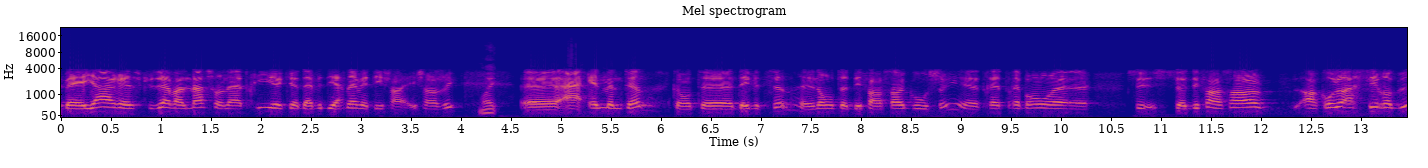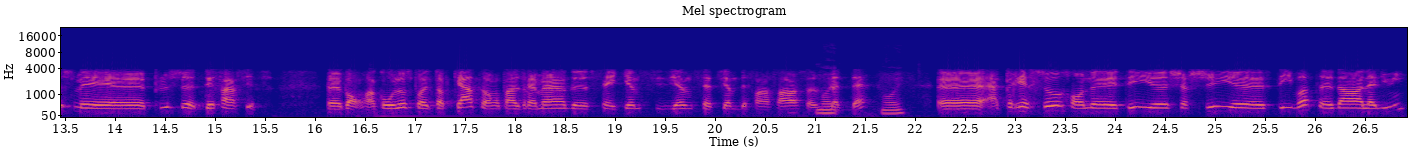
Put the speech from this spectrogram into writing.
ben hier, excusez, avant le match, on a appris euh, que David Dernay avait été écha- échangé Oui. euh, à Edmonton contre euh, Davidson, un autre défenseur gaucher, très très bon. Euh, c'est un défenseur encore là assez robuste, mais euh, plus défensif. Euh, bon, encore là, c'est pas un top 4, on parle vraiment de cinquième, sixième, septième défenseur, ça Oui. là-dedans. Oui. Euh, après ça, on a été euh, chercher euh, Steve Ott euh, dans la nuit.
